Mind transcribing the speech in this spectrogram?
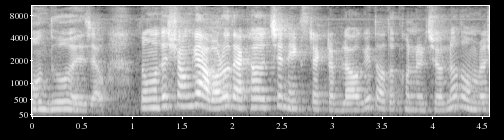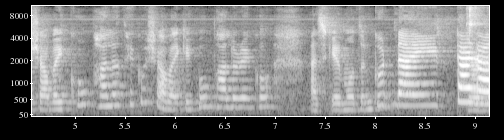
বন্ধু হয়ে যাও। তোমাদের সঙ্গে আবারও দেখা হচ্ছে নেক্সট একটা ব্লগে। ততক্ষণের জন্য তোমরা সবাই খুব ভালো থেকো সবাইকে খুব ভালো রেখো। আজকের মতন গুড নাইট টাটা।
